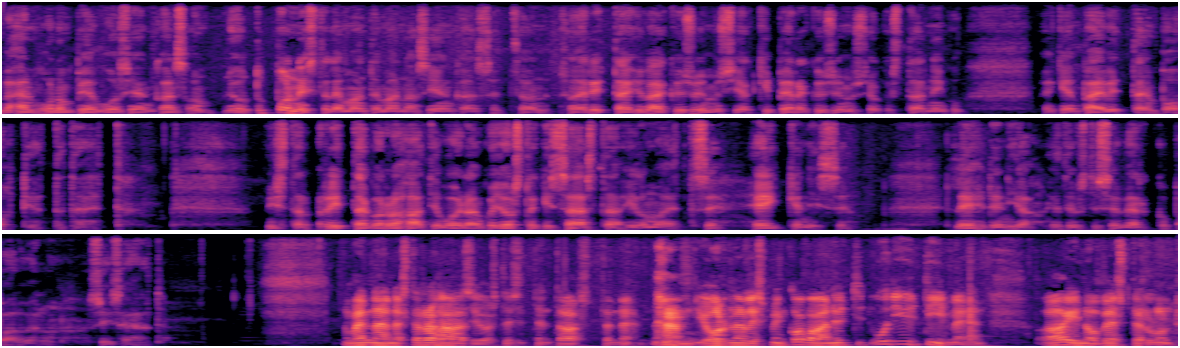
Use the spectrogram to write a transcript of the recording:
vähän huonompien vuosien kanssa on jouduttu ponnistelemaan tämän asian kanssa. Että se, on, se on erittäin hyvä kysymys ja kiperä kysymys, joka sitä niin kuin, melkein päivittäin pohtia tätä, että mistä riittääkö rahat ja voidaanko jostakin säästää ilman, että se heikkenisi se lehden ja, ja tietysti se verkkopalvelun sisältö. No mennään näistä raha-asioista sitten taas tänne journalismin kovaan ytimeen. Aino Westerlund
